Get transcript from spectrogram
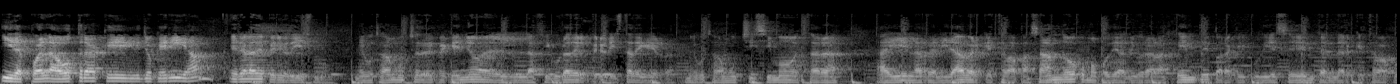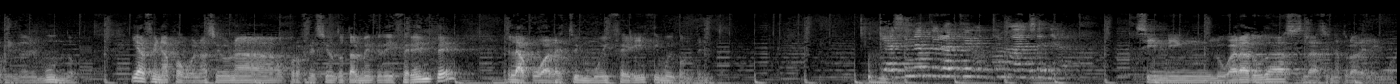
Y después la otra que yo quería era la de periodismo. Me gustaba mucho desde pequeño el, la figura del periodista de guerra. Me gustaba muchísimo estar ahí en la realidad, ver qué estaba pasando, cómo podía ayudar a la gente para que pudiese entender qué estaba ocurriendo en el mundo. Y al final, pues bueno, ha sido una profesión totalmente diferente, la cual estoy muy feliz y muy contento. Sin lugar a dudas la asignatura de lengua.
